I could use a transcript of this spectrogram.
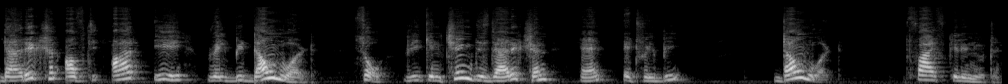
direction of the RA will be downward. So we can change this direction and it will be downward 5 kilonewton.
